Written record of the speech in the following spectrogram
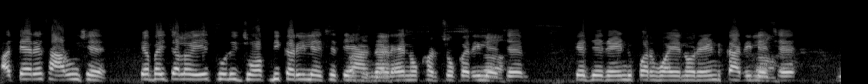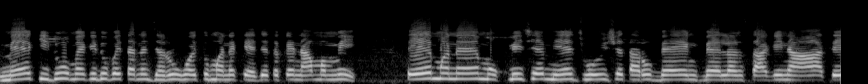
અત્યારે સારું છે. કે ભાઈ ચલો એ થોડી જોબ બી કરી લે છે ત્યાં આગળ એનો ખર્ચો કરી લે છે કે જે રેન્ટ પર હોય એનો રેન્ટ કાઢી લે છે. મેં કીધું મેં કીધું ભાઈ તને જરૂર હોય તું મને કહેજે. તો કે ના મમ્મી તે મને મોકલી છે મેં જોયું છે તારું બેંક બેલેન્સ દાગીના આ તે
